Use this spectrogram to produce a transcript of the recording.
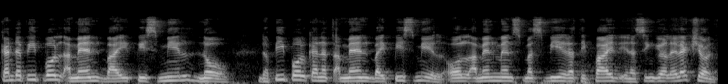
Can the people amend by piecemeal? No. The people cannot amend by piecemeal. All amendments must be ratified in a single election.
